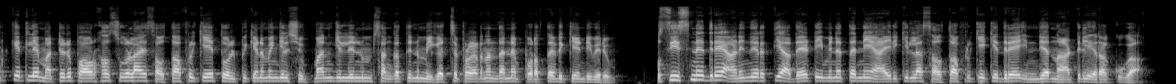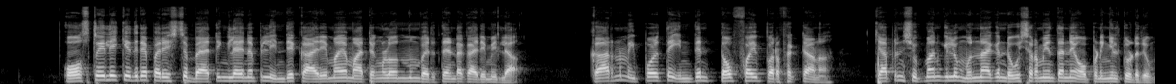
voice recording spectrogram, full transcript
ക്രിക്കറ്റിലെ മറ്റൊരു പവർ ഹൗസുകളായ സൗത്ത് ആഫ്രിക്കയെ തോൽപ്പിക്കണമെങ്കിൽ ശുഭ്മാൻ ഗില്ലിനും സംഘത്തിനും മികച്ച പ്രകടനം തന്നെ പുറത്തെടുക്കേണ്ടി വരും. ഓസീസിനെതിരെ അണിനിരത്തിയ അതേ ടീമിനെ തന്നെ ആയിരിക്കില്ല സൗത്ത് ആഫ്രിക്കയ്ക്കെതിരെ ഇന്ത്യ നാട്ടിൽ ഇറക്കുക. ഓസ്ട്രേലിയക്കെതിരെ പരീക്ഷിച്ച ബാറ്റിംഗ് ലൈനപ്പിൽ ഇന്ത്യ കാര്യമായ മാറ്റങ്ങളൊന്നും വരുത്തേണ്ട കാര്യമില്ല. കാരണം ഇപ്പോഴത്തെ ഇന്ത്യൻ ടോപ്പ് ഫൈവ് ആണ്. ക്യാപ്റ്റൻ ശുഭ്മാൻ ഗില്ലും മുൻ നായകൻ രോഹിത് ശർമ്മയും തന്നെ ഓപ്പണിംഗിൽ തുടരും.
